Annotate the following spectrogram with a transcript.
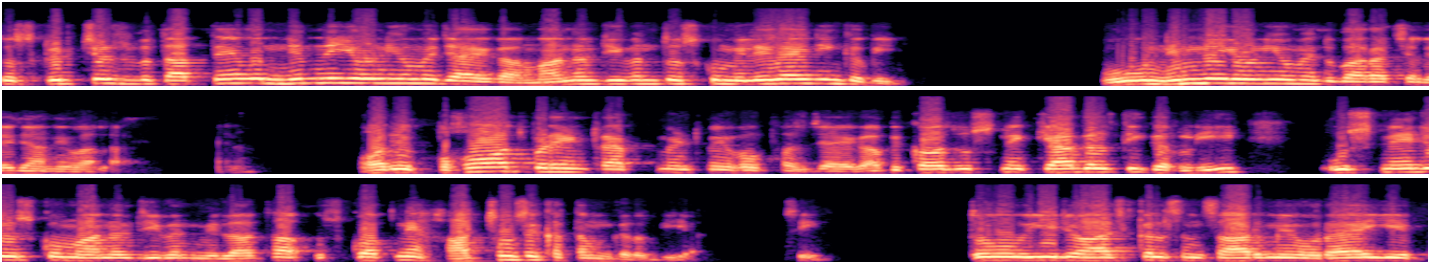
तो स्क्रिप्चर्स बताते हैं वो निम्न योनियों में जाएगा। मानव जीवन तो उसको मिलेगा ही नहीं कभी। वो निम्न योनियों में दोबारा चले जाने वाला है और ये बहुत बड़े इंट्रैपमेंट में वो फंस जाएगा बिकॉज़ उसने क्या गलती कर ली? उसने जो उसको मानव जीवन मिला था, उसको अपने हाथों से खत्म कर दिया। सी तो ये जो आजकल संसार में हो रहा है, ये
